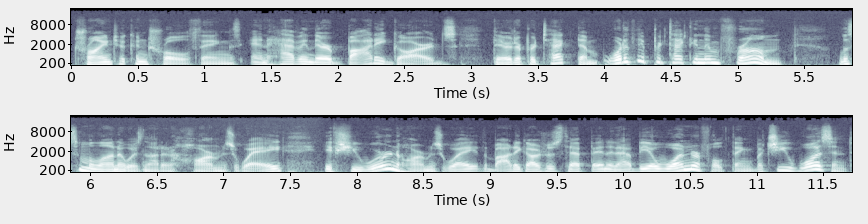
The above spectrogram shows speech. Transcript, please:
trying to control things and having their bodyguards there to protect them. What are they protecting them from? Alyssa Milano was not in harm's way. If she were in harm's way, the bodyguards would step in and that would be a wonderful thing, but she wasn't.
